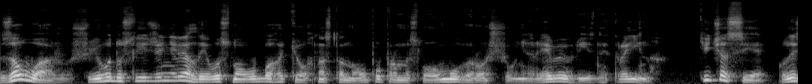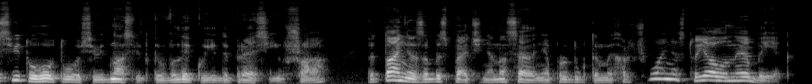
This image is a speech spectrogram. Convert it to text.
Зауважу, що його дослідження лягли в основу багатьох настанов по промисловому вирощуванню риби в різних країнах. Ті часи, коли світ оговтувався від наслідків Великої депресії в США, питання забезпечення населення продуктами харчування стояло неабияк.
